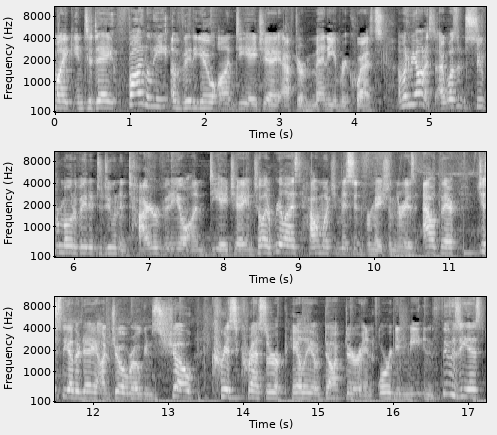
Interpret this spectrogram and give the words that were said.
Mike, and today, finally, a video on DHA after many requests. I'm gonna be honest, I wasn't super motivated to do an entire video on DHA until I realized how much misinformation there is out there. Just the other day on Joe Rogan's show, Chris Kresser, paleo doctor and organ meat enthusiast,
